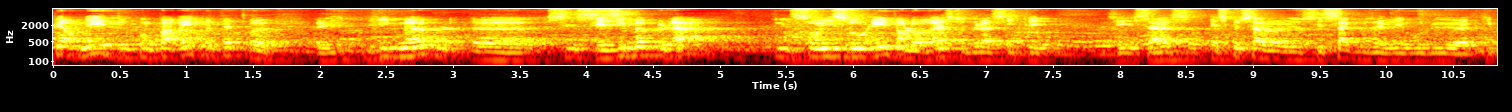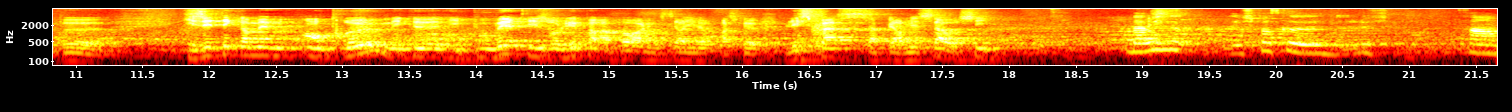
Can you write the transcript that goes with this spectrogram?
permet de comparer peut-être euh, l'immeuble, ces, immeubles-là, ils sont isolés dans le reste de la cité. Est-ce que c'est ça que vous avez voulu un petit peu qu'ils étaient quand même entre eux, mais qu'ils pouvaient être isolés par rapport à l'extérieur, parce que l'espace, ça permet ça aussi. Bah oui, je pense que enfin,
